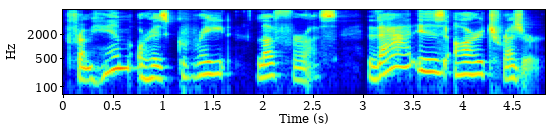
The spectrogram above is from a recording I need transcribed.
from Him or His great love for us. That is our treasure.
